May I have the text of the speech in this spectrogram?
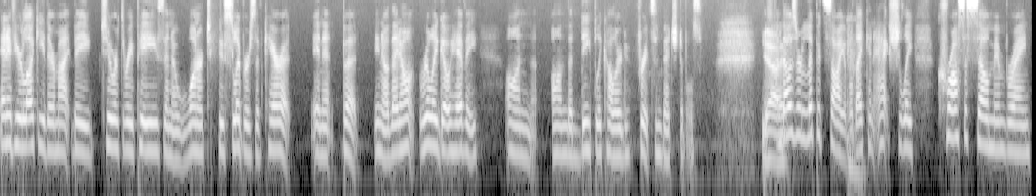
And if you're lucky, there might be two or three peas and a one or two slivers of carrot in it. But you know, they don't really go heavy on on the deeply colored fruits and vegetables. Yeah, And those are lipid soluble. They can actually cross a cell membrane,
